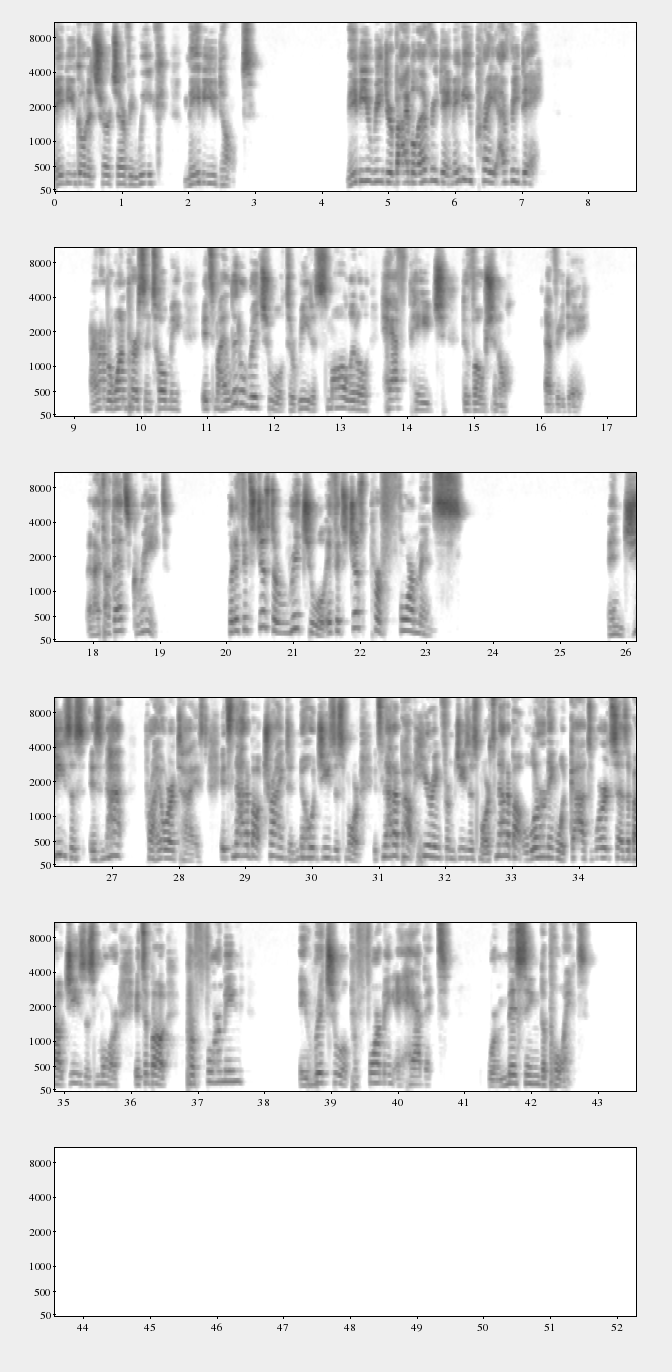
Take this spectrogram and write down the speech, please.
Maybe you go to church every week, maybe you don't. Maybe you read your Bible every day, maybe you pray every day. I remember one person told me it's my little ritual to read a small little half page devotional every day. And I thought that's great. But if it's just a ritual, if it's just performance, and Jesus is not prioritized. It's not about trying to know Jesus more. It's not about hearing from Jesus more. It's not about learning what God's word says about Jesus more. It's about performing a ritual, performing a habit. We're missing the point.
